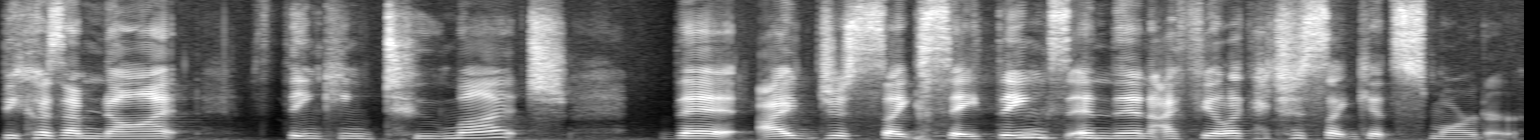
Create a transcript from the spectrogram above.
because I'm not thinking too much, that I just like say things, and then I feel like I just like get smarter.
